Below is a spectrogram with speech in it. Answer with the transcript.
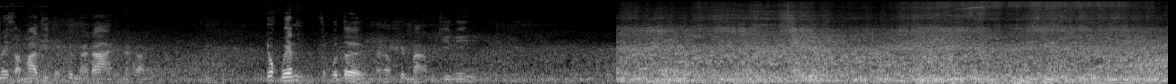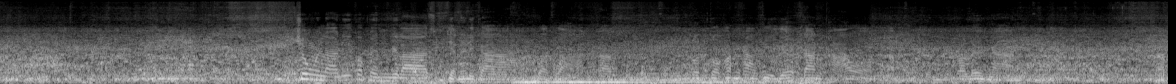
ไม่สามารถที่จะขึ้นมาได้นะครับ ยกเว้นสกูตเตอร์นะครับขึ้นมาเมื่อกี้นี้ ช่วงเวลานี้ก็เป็นเวลา 17นาฬิกากว่าๆนะครับ รถก็ค่อนข้างที่เยอะด้านขาออกครับคนก็เลิกงานครับ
